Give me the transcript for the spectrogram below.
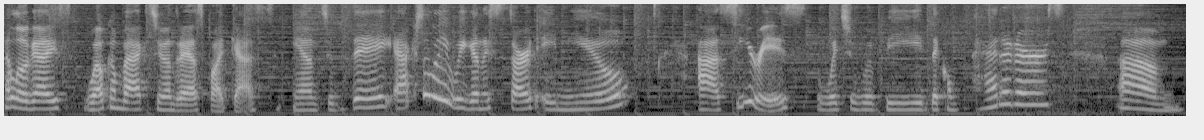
Hello, guys. Welcome back to Andrea's podcast. And today, actually, we're going to start a new uh, series, which will be the competitors. Um,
